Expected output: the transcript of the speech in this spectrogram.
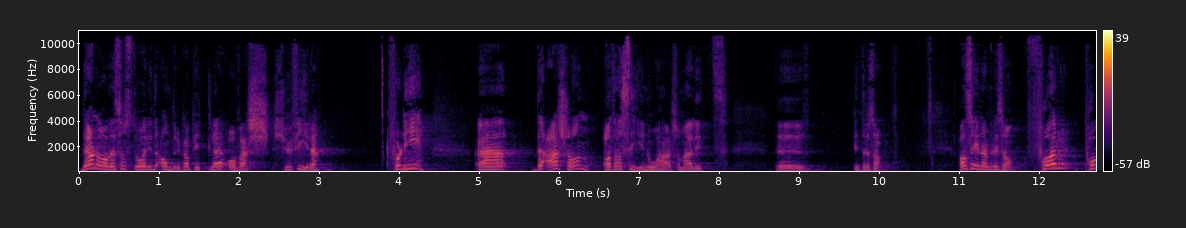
det er noe av det som står i det andre kapitlet og vers 24. Fordi eh, det er sånn at han sier noe her som er litt eh, interessant. Han sier nemlig sånn For på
